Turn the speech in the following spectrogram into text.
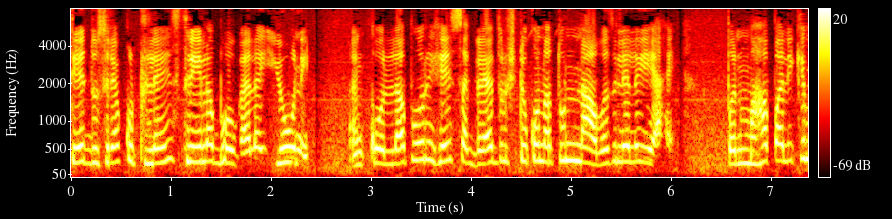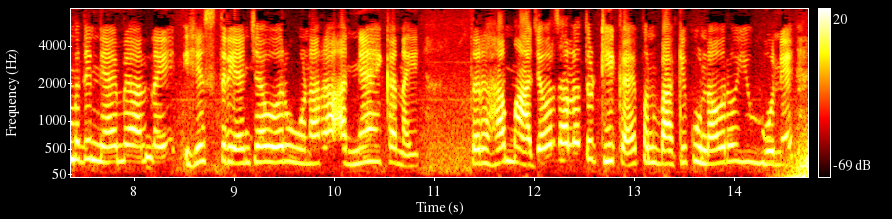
ते दुसऱ्या कुठल्याही स्त्रीला भोगायला येऊ नये. आणि कोल्हापूर हे सगळ्या दृष्टिकोनातून नावजलेलंही आहे. पण महापालिकेमध्ये न्याय मिळाला नाही हे स्त्रियांच्यावर होणारा अन्याय आहे का नाही? तर हा माझ्यावर झाला तर ठीक आहे पण बाकी कुणावरही होऊ नये.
